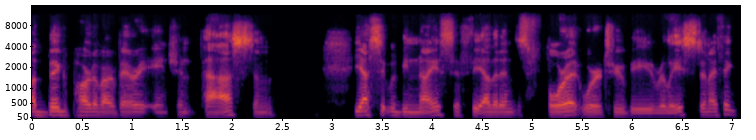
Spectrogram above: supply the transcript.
a big part of our very ancient past. And yes, it would be nice if the evidence for it were to be released. And I think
